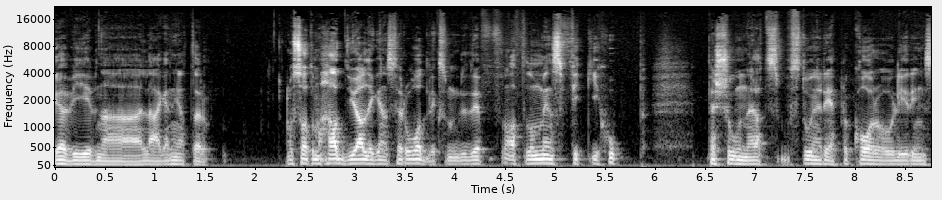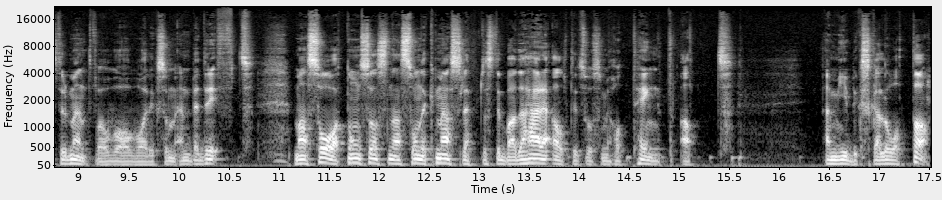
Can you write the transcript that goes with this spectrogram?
övergivna lägenheter. Och så att de hade ju aldrig ens råd liksom, det, att de ens fick ihop personer att stå i en replokal och lira instrument var, var, var liksom en bedrift. Man sa att någonstans när Sonic Mass släpptes, det bara det här är alltid så som jag har tänkt att Amibix ska låta.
